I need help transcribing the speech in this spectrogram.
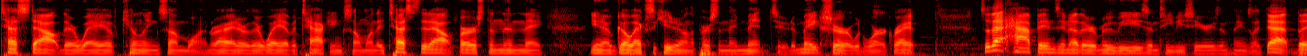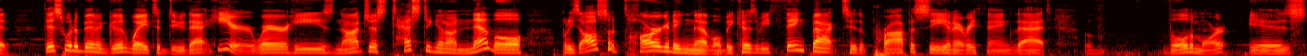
test out their way of killing someone, right? Or their way of attacking someone. They test it out first and then they, you know, go execute it on the person they meant to to make sure it would work, right? So that happens in other movies and TV series and things like that. But this would have been a good way to do that here, where he's not just testing it on Neville, but he's also targeting Neville because if you think back to the prophecy and everything that Voldemort is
